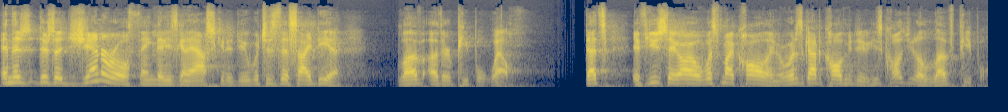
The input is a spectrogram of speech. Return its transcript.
And there's, there's a general thing that he's going to ask you to do, which is this idea love other people well. That's if you say, Oh, what's my calling? Or what has God called me to do? He's called you to love people.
